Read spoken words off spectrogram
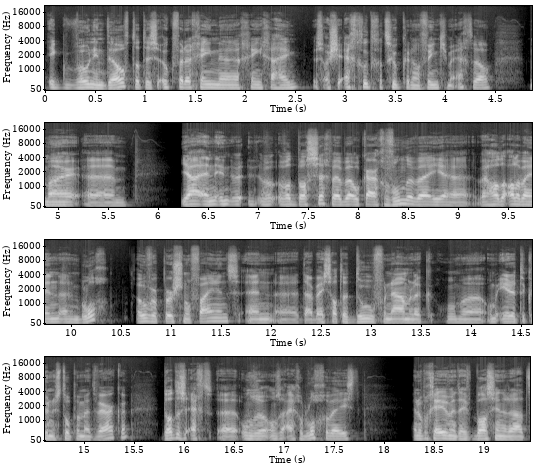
ik woon in Delft, dat is ook verder geen, uh, geen geheim. Dus als je echt goed gaat zoeken, dan vind je me echt wel. Maar uh, ja, en in, wat Bas zegt, we hebben elkaar gevonden. Wij, eh, wij hadden allebei een, een blog over personal finance. En daarbij zat het doel voornamelijk om, om eerder te kunnen stoppen met werken. Dat is echt onze, onze eigen blog geweest. En op een gegeven moment heeft Bas inderdaad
